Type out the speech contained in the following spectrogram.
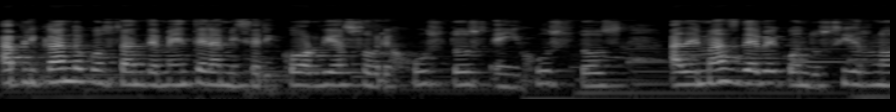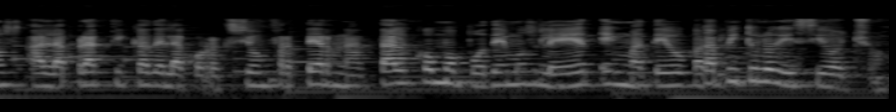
Aplicando constantemente la misericordia sobre justos e injustos, además debe conducirnos a la práctica de la corrección fraterna, tal como podemos leer en Mateo capítulo 18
